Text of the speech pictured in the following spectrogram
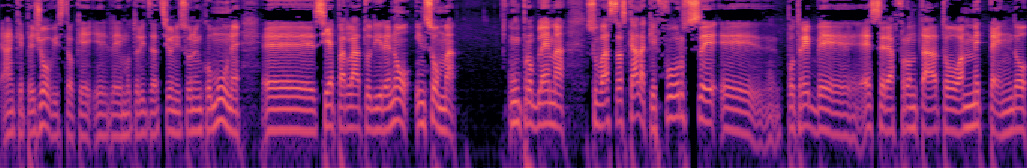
anche, Peugeot visto che le motorizzazioni sono in comune. si è parlato di Renault, insomma un problema su vasta scala che forse eh, potrebbe essere affrontato ammettendo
